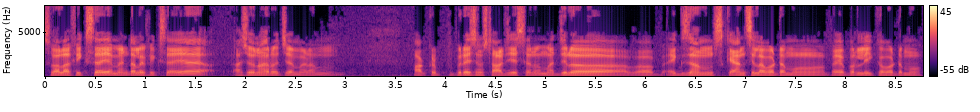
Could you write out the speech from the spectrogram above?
సో అలా ఫిక్స్ అయ్యే మెంటల్గా ఫిక్స్ అయ్యే అశోక్ వచ్చా మేడం. అక్కడ ప్రిపరేషన్ స్టార్ట్ చేశాను. మధ్యలో ఎగ్జామ్స్ క్యాన్సిల్ అవ్వటము పేపర్ లీక్ అవ్వటము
